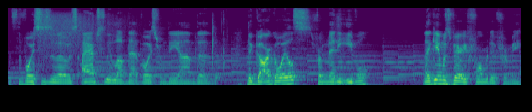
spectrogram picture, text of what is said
It's the voices of those. I absolutely love that voice from the um the the gargoyles from MediEvil. That game was very formative for me.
